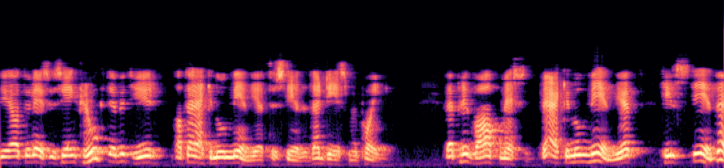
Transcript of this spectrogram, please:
Det at det leses i en krok, det betyr at det er ikke noen menighet til stede. Det er det som er poenget. Det er privatmessen. Det er ikke noen menighet til stede.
